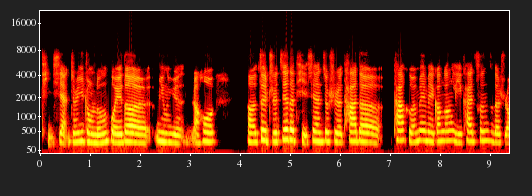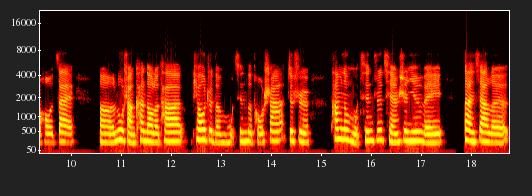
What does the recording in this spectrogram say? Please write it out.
体现，就是一种轮回的命运。然后，呃，最直接的体现就是他的他和妹妹刚刚离开村子的时候，在呃路上看到了他飘着的母亲的头纱，就是他们的母亲之前是因为诞下了。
